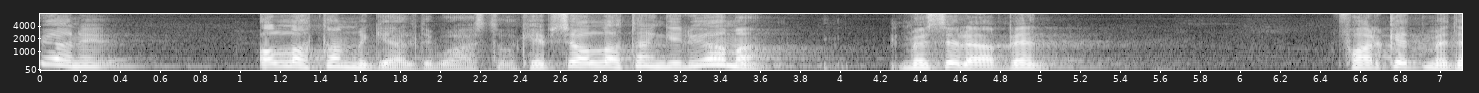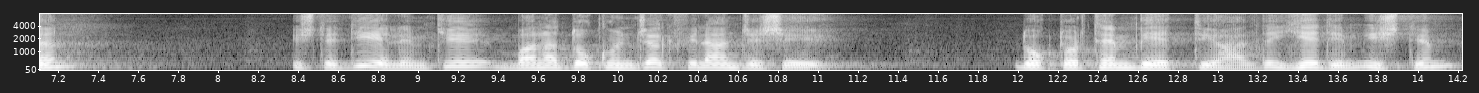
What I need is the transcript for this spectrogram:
yani Allah'tan mı geldi bu hastalık? Hepsi Allah'tan geliyor ama mesela ben fark etmeden işte diyelim ki bana dokunacak filanca şeyi doktor tembih ettiği halde yedim içtim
